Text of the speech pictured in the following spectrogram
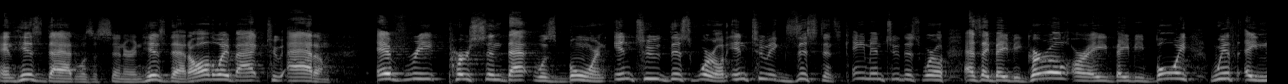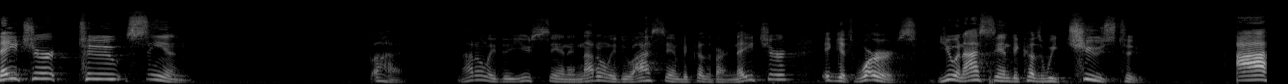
And his dad was a sinner. And his dad, all the way back to Adam. Every person that was born into this world, into existence, came into this world as a baby girl or a baby boy with a nature to sin. But not only do you sin, and not only do I sin because of our nature, it gets worse. You and I sin because we choose to. I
